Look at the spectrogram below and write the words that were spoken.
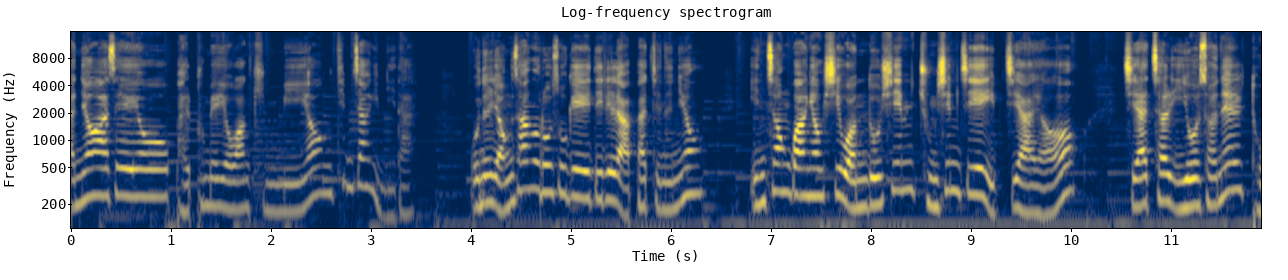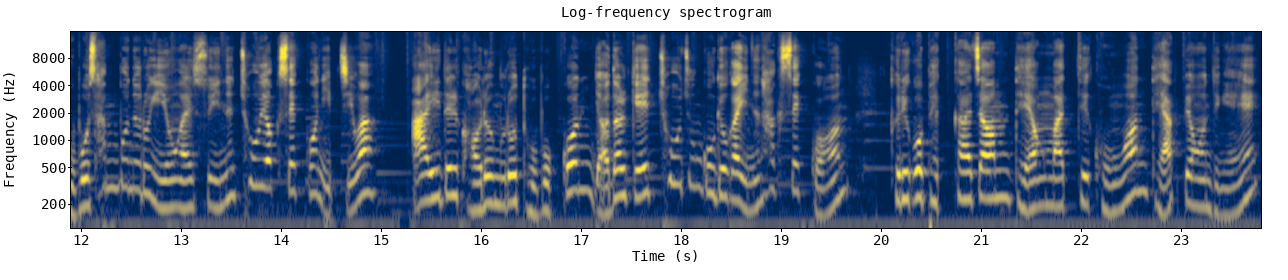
안녕하세요. 발품의 여왕 김미영 팀장입니다. 오늘 영상으로 소개해드릴 아파트는요. 인천광역시 원도심 중심지에 입지하여 지하철 2호선을 도보 3분으로 이용할 수 있는 초역세권 입지와 아이들 걸음으로 도보권 8개의 초중고교가 있는 학세권, 그리고 백화점, 대형마트, 공원, 대학병원 등의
